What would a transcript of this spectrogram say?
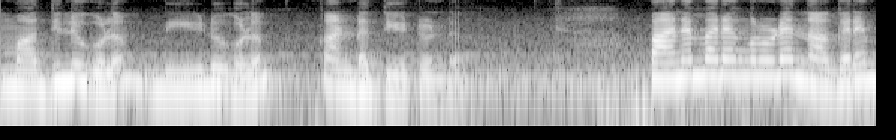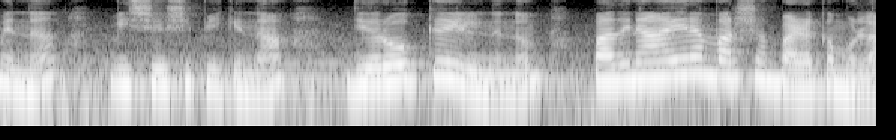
മതിലുകളും വീടുകളും കണ്ടെത്തിയിട്ടുണ്ട്. പനമരങ്ങളുടെ നഗരമെന്ന് വിശേഷിപ്പിക്കുന്ന ജെറോക്കോയിൽ നിന്നും പതിനായിരം വർഷം പഴക്കമുള്ള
